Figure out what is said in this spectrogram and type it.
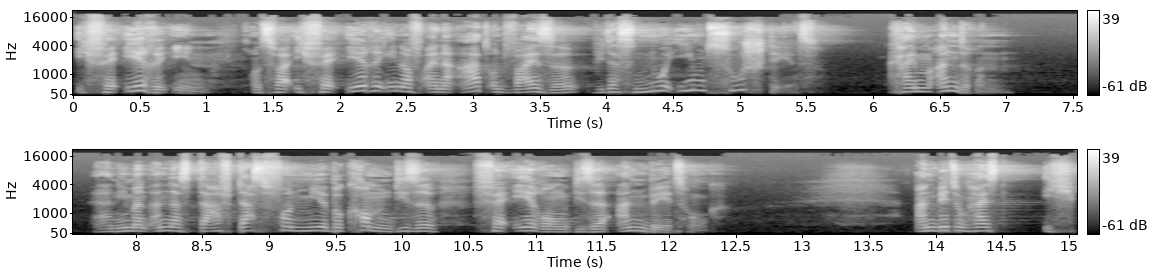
Ich verehre ihn Und zwar, ich verehre ihn auf eine Art und Weise, wie das nur ihm zusteht, keinem anderen. Ja, niemand anders darf das von mir bekommen, diese Verehrung, diese Anbetung. Anbetung heißt, ich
